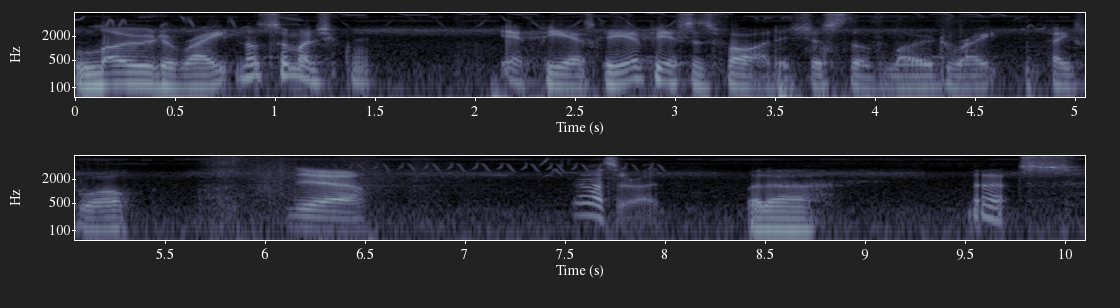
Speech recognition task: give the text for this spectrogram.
load rate. Not so much FPS, because the FPS is fine, it's just the load rate takes a while. Yeah. That's alright. But, uh, that's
